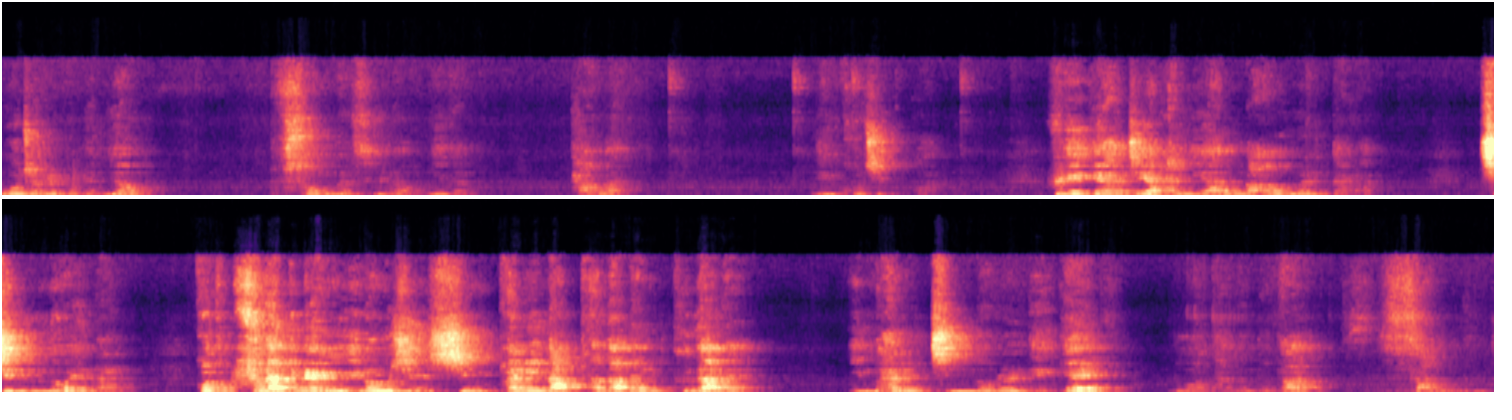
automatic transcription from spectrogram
5절을 보면요. 무서운 말씀이 나옵니다. 다만 네 고집과 회개하지 아니한 마음을 따라 진노의 날, 곧 하나님의 의로우신 심판이 나타나는 그날에 임할 진노를 내게 무엇하는도다 쌓는도다.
